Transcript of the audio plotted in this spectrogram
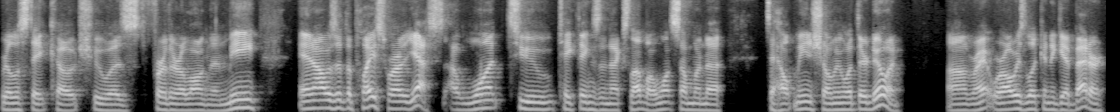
real estate coach, who was further along than me. And I was at the place where, yes, I want to take things to the next level. I want someone to to help me and show me what they're doing. Um, right? We're always looking to get better.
